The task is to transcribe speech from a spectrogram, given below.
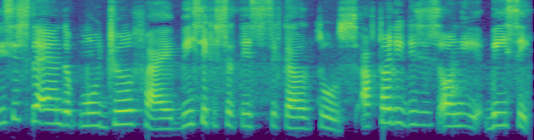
This is the end of Module 5, Basic Statistical Tools. Actually, this is only basic.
